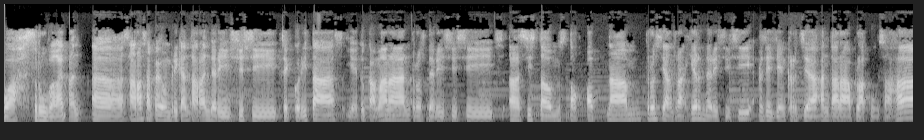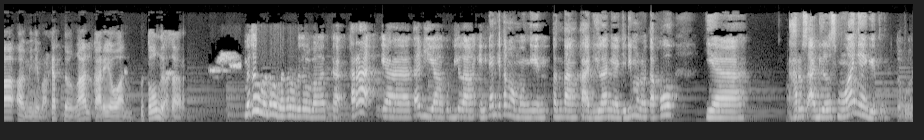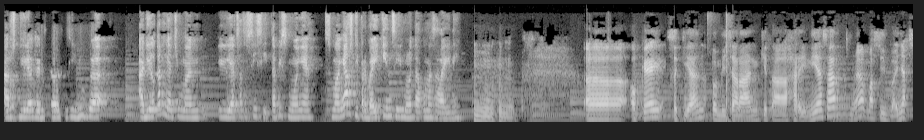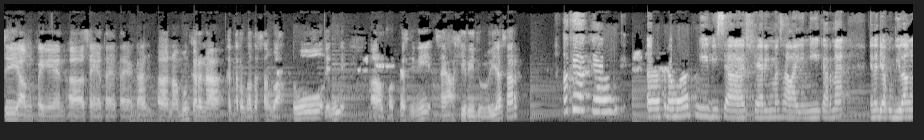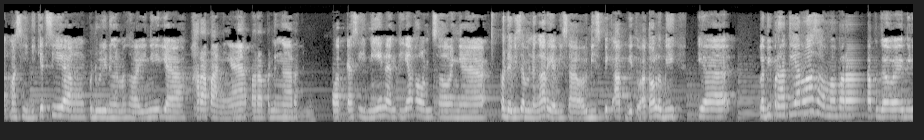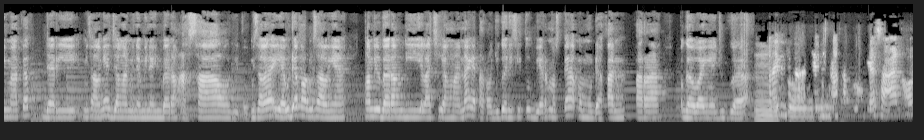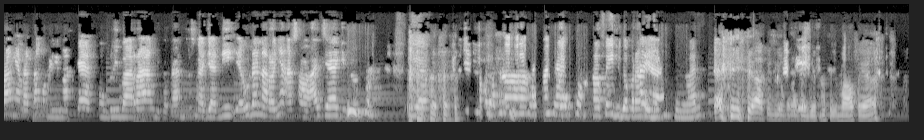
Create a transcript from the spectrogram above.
Wah seru banget. Eh, Sarah sampai memberikan saran dari sisi sekuritas, yaitu keamanan, terus dari sisi eh, sistem stock opnam, terus yang terakhir dari sisi perjanjian kerja antara pelaku usaha, eh, minimarket dengan karyawan. Betul nggak Sar? Betul betul betul betul banget kak. Karena ya tadi yang aku bilang ini kan kita ngomongin tentang keadilan ya. Jadi menurut aku ya harus adil semuanya gitu. Betul, betul. Harus dilihat dari segala sisi juga. Adil kan nggak cuma dilihat satu sisi, tapi semuanya semuanya harus diperbaikin sih menurut aku masalah ini. Hmm. Eh, Oke, sekian pembicaraan kita hari ini ya, Sar. Sebenarnya masih banyak sih yang pengen eh, saya tanya-tanyakan, Eh, namun karena keterbatasan waktu, jadi eh, podcast ini saya akhiri dulu ya, Sar. Oke oke, Eh, senang banget sih bisa sharing masalah ini karena yang tadi aku bilang masih dikit sih yang peduli dengan masalah ini. Ya harapannya para pendengar podcast ini nantinya kalau misalnya udah bisa mendengar ya bisa lebih speak up gitu atau lebih ya lebih perhatian lah sama para pegawai minimarket dari misalnya jangan mindah-mindahin barang asal gitu. Misalnya ya udah kalau misalnya ngambil barang di laci yang mana ya taruh juga di situ biar maksudnya memudahkan para pegawainya juga. Hmm, Karena itu betul, juga jadi betul. salah satu kebiasaan orang yang datang ke minimarket mau beli barang gitu kan, terus nggak jadi, ya udah naruhnya asal aja gitu. Iya. Kafe juga pernah Ah, kayak ya. gitu kan. Iya, aku juga pernah kayak gitu sih. Maaf ya.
